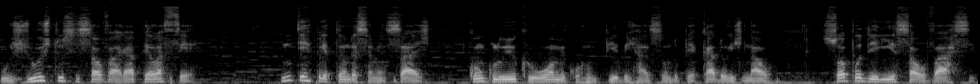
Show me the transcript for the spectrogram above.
O justo se salvará pela fé. Interpretando essa mensagem, concluiu que o homem corrompido em razão do pecado original só poderia salvar-se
